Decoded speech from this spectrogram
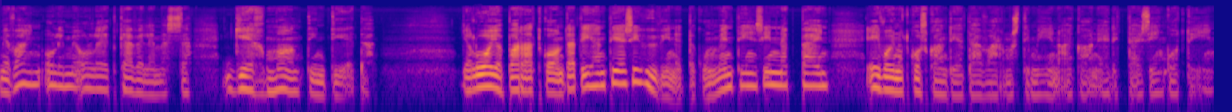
Me vain olimme olleet kävelemässä Germantin tietä. Ja luoja paratkoon, täti hän tiesi hyvin, että kun mentiin sinne päin, ei voinut koskaan tietää varmasti mihin aikaan ehdittäisiin kotiin.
